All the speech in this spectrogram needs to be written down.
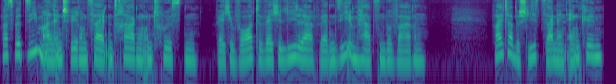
Was wird sie mal in schweren Zeiten tragen und trösten? Welche Worte, welche Lieder werden sie im Herzen bewahren? Walter beschließt seinen Enkeln,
